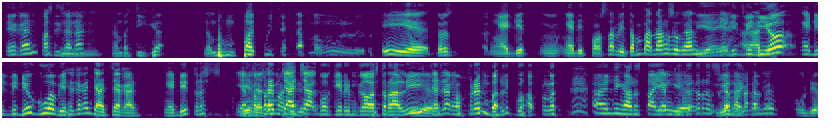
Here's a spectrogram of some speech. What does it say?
ya kan? Pas di sana nambah tiga, nambah empat buset tambah mulu Iya, terus ngedit ngedit poster di tempat langsung kan. Iya, iya. ngedit video ngedit video gua biasanya kan Caca kan ngedit terus yang Caca ngeframe Caca gua kirim ke Australia Iya. Caca ngeframe balik gua upload anjing harus tayang Iya, gitu terus iya, kan karena kan dia udah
